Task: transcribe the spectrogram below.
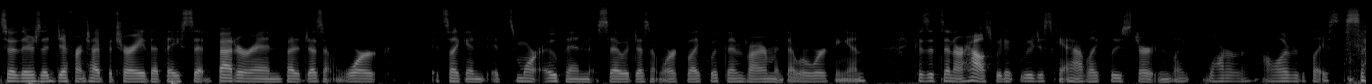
so there's a different type of tray that they sit better in but it doesn't work. It's like an it's more open so it doesn't work like with the environment that we're working in because it's in our house. We, don't, we just can't have like loose dirt and like water all over the place. So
